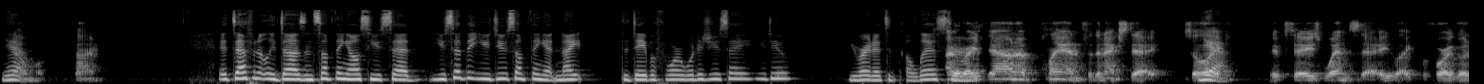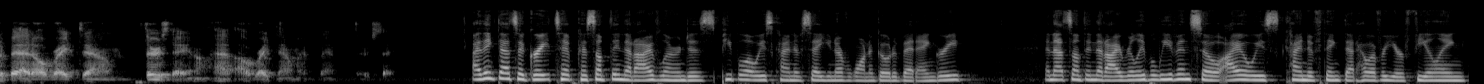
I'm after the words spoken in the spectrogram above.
Yeah. You know, time. It definitely does. And something else you said, you said that you do something at night the day before. What did you say you do? You write it a list? Or? I write down a plan for the next day. So like yeah. if today's Wednesday, like before I go to bed, I'll write down Thursday and I'll have, I'll write down my plan for Thursday. I think that's a great tip because something that I've learned is people always kind of say you never want to go to bed angry. And that's something that I really believe in. So I always kind of think that however you're feeling,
